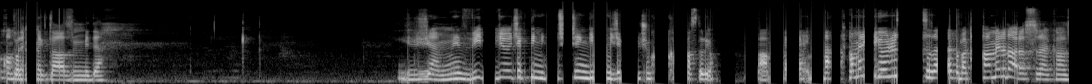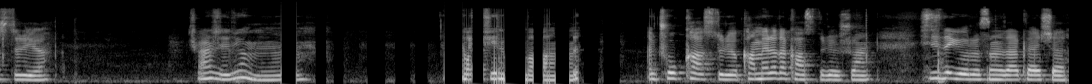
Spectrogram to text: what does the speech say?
kontrol etmek lazım bir de. Gireceğim mi? Video çektiğim için girmeyeceğim çünkü kastırıyor. Görüyorsunuz. Bak kamera da ara sıra kastırıyor. Şarj ediyor mu? Wi-Fi bağlandı. Ay, Çok kastırıyor. Kamera da kastırıyor şu an. Siz de görüyorsunuz arkadaşlar.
